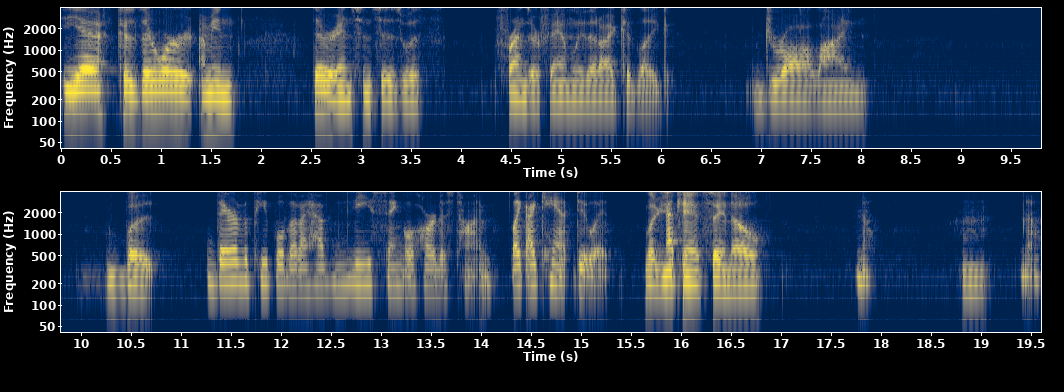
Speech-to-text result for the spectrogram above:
Yeah, because there were, I mean, there were instances with friends or family that I could like draw a line, but They're the people that I have the single hardest time. Like I can't do it. like you At- can't say no. No. Hmm. No.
